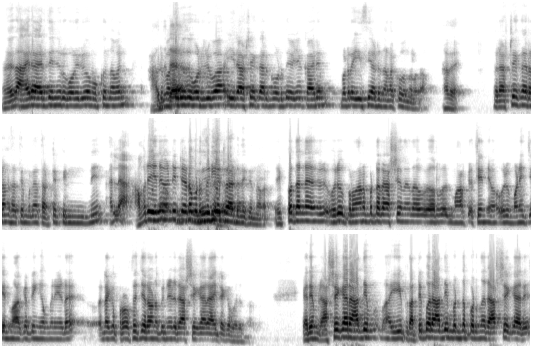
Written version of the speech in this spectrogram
അതായത് ആയിരം ആയിരത്തി അഞ്ഞൂറ് കോടി രൂപ മുക്കുന്നവൻ ഒരു പത്തിരുപത് കോടി രൂപ ഈ രാഷ്ട്രീയക്കാർക്ക് കൊടുത്തു കഴിഞ്ഞാൽ കാര്യം വളരെ ഈസി ആയിട്ട് നടക്കും എന്നുള്ളതാണ് അതെ. രാഷ്ട്രീയക്കാരാണ് സത്യം പറഞ്ഞാൽ തട്ടിപ്പിന് അല്ല അവർ ഇതിനു വേണ്ടിയിട്ട് ഇടപെടും മീഡിയേറ്ററായിട്ട് നിൽക്കുന്നവർ. ഇപ്പൊ തന്നെ ഒരു- പ്രധാനപ്പെട്ട രാഷ്ട്രീയ നേതാവ് വേറൊരു മാർക്കറ്റ് ചെയിൻ ഒരു മണി ചെയിൻ മാർക്കറ്റിംഗ് കമ്പനിയുടെ ഒക്കെ പ്രവർത്തിച്ചവരാണ് പിന്നീട് രാഷ്ട്രീയക്കാരായിട്ടൊക്കെ വരുന്നത്. കാര്യം രാഷ്ട്രീയക്കാർ ആദ്യം ഈ തട്ടിപ്പുകാരാദ്യം ബന്ധപ്പെടുന്ന രാഷ്ട്രീയക്കാർ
